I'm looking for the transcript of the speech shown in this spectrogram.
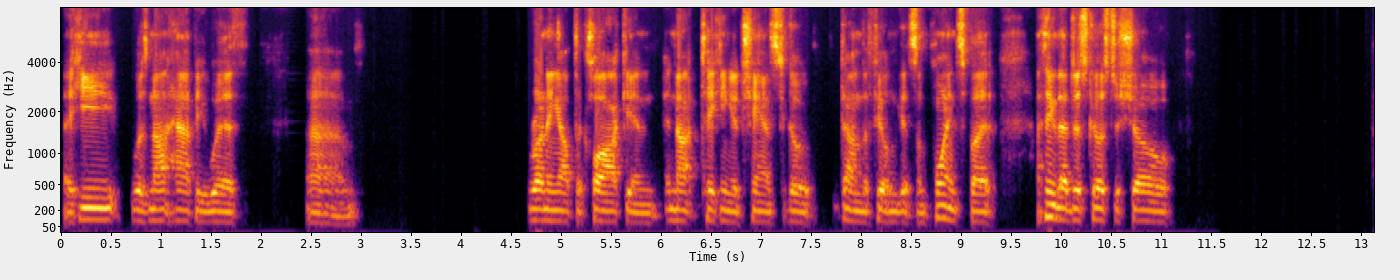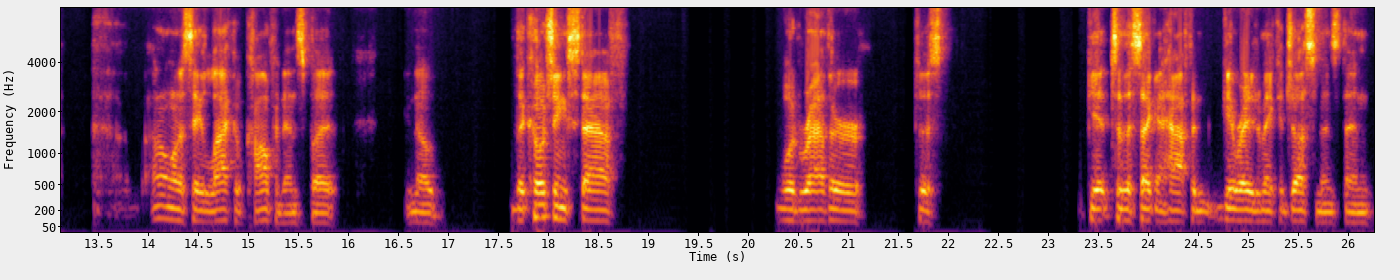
that he was not happy with um, running out the clock and and not taking a chance to go down the field and get some points. But I think that just goes to show I don't want to say lack of confidence, but you know, the coaching staff would rather just get to the second half and get ready to make adjustments than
